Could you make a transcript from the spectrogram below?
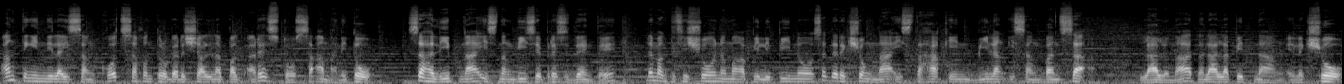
ang tingin nila'y sangkot sa kontrobersyal na pag-aresto sa ama nito. Sa halip, nais ng Vice Presidente na magdesisyon ng mga Pilipino sa direksyong nais tahakin bilang isang bansa, lalo na at nalalapit na ang eleksyon.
